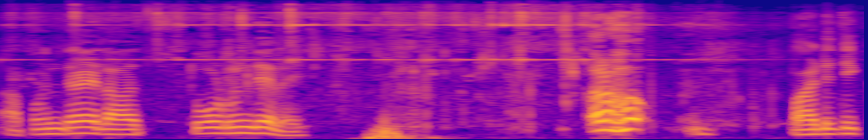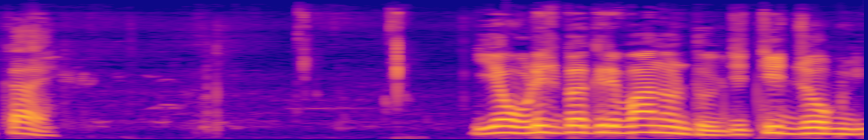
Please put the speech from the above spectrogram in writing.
आपण द्यायला तोडून दिलंय. अरे हो. पाडी ती काय? एवढीच बकरी बांधून ठेवली तीच जोगली.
